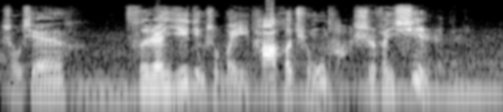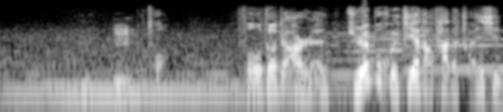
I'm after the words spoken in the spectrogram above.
首先，此人一定是韦他和琼塔十分信任的人。嗯，不错，否则这二人绝不会接到他的传信，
